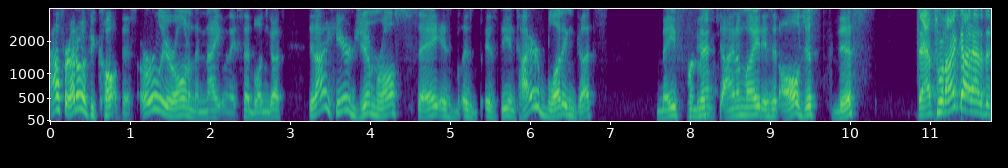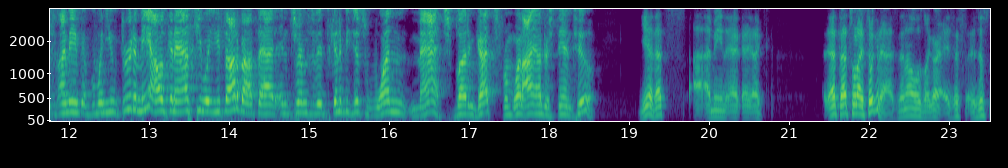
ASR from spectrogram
Alfred, I don't know if you caught this earlier on in the night when they said blood and guts. Did I hear Jim Ross say is is, is the entire blood and guts May fifth dynamite? Is it all just this? That's what I got out of this. I mean, when you threw to me, I was going to ask you what you thought about that in terms of it's going to be just one match, blood and guts, from what I understand too yeah, that's. I mean, like that, that's what I took it as. Then I was like, all right, is this is this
